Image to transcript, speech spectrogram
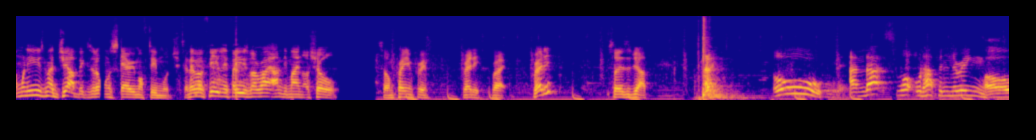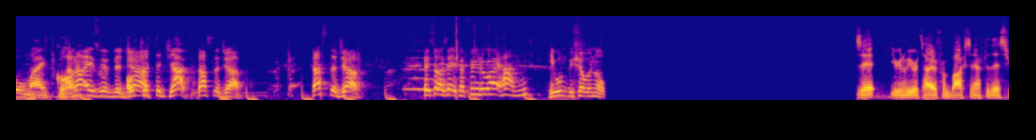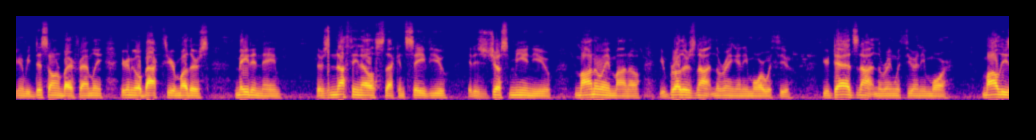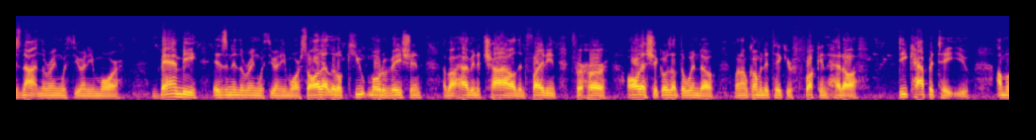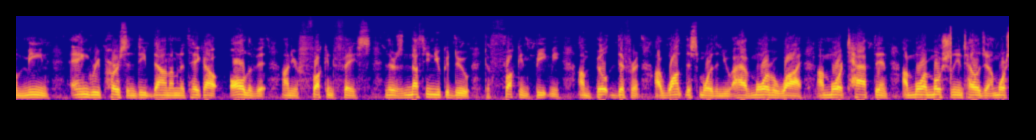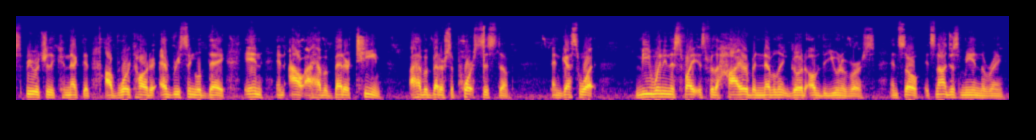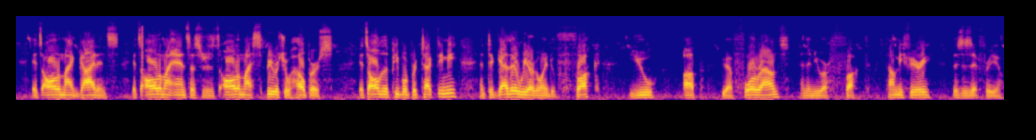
I'm going to use my jab because I don't want to scare him off too much. I never have a feeling if I use my right hand, he might not show up. So I'm praying for him. Ready? Right. Ready? So there's a jab. Oh, and that's what would happen in the ring. Oh my god. And that is with the Oh, jab. just the jab. That's the jab. That's the jab. It's what I say, if I threw the right hand, he wouldn't be showing up. is it. You're going to be retired from boxing after this. You're going to be disowned by your family. You're going to go back to your mother's maiden name. There's nothing else that can save you. It is just me and you, mano a mano. Your brother's not in the ring anymore with you. Your dad's not in the ring with you anymore. Molly's not in the ring with you anymore. Bambi isn't in the ring with you anymore. So all that little cute motivation about having a child and fighting for her, all that shit goes out the window when I'm coming to take your fucking head off, decapitate you. I'm a mean, angry person deep down. I'm gonna take out all of it on your fucking face. And there's nothing you could do to fucking beat me. I'm built different. I want this more than you. I have more of a why. I'm more tapped in. I'm more emotionally intelligent. I'm more spiritually connected. I've worked harder every single day, in and out. I have a better team. I have a better support system. And guess what? Me winning this fight is for the higher benevolent good of the universe. And so it's not just me in the ring. It's all of my guidance. It's all of my ancestors. It's all of my spiritual helpers. It's all of the people protecting me. And together we are going to fuck you up. You have four rounds and then you are fucked. Tommy Fury, this is it for you.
